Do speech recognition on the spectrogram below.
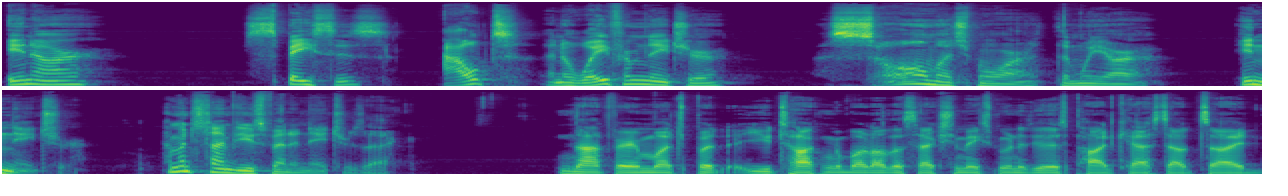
in our spaces, out and away from nature, so much more than we are in nature. How much time do you spend in nature, Zach? Not very much, but you talking about all this actually makes me want to do this podcast outside.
